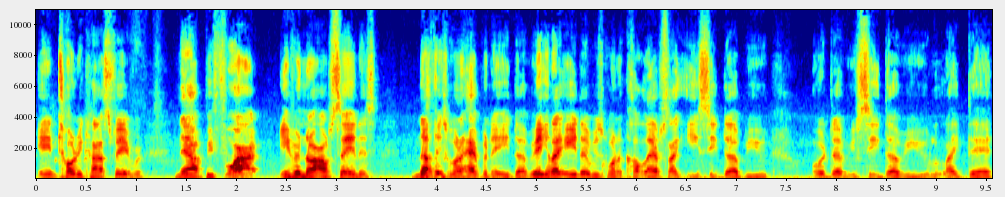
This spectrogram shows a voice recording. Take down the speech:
in Tony Khan's favor. Now, before I, even though I'm saying this, nothing's going to happen to AEW. It ain't like AEW is going to collapse like ECW or WCW like that.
